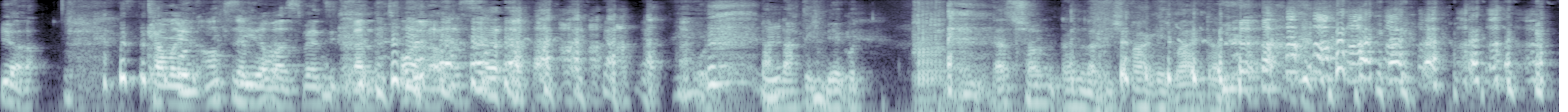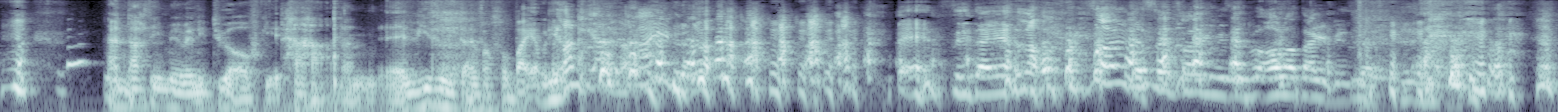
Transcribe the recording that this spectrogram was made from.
Ja. Kann man jetzt nicht offene sehen, aber Mund. Sven sieht gerade toll aus. Und dann dachte ich mir, gut, das schon, dann lass ich frage nicht weiter. Dann dachte ich mir, wenn die Tür aufgeht, haha, dann äh, wiesel ich da einfach vorbei. Aber die rannten ja alle rein. Wer hätte hinterher laufen sollen, das wäre toll gewesen, wenn du auch noch da gewesen wärst.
